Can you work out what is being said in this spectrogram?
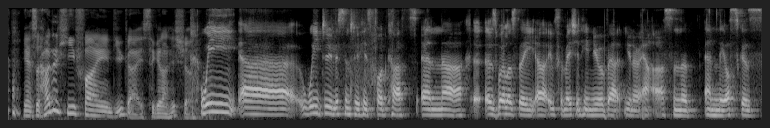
yeah, so how did he find you guys to get on his show? We uh, we do listen to his podcasts, and uh, as well as the uh, information he knew about, you know, us and the and the Oscars.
